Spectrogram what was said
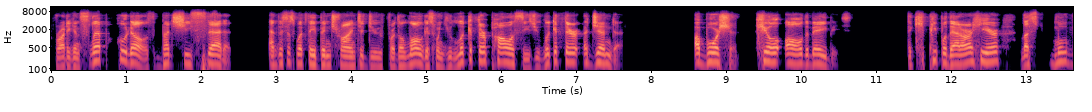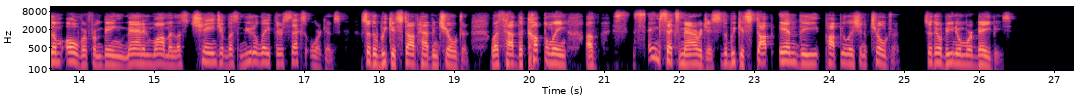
Freudian slip, who knows? But she said it. And this is what they've been trying to do for the longest. When you look at their policies, you look at their agenda abortion, kill all the babies. The people that are here, let's move them over from being man and woman. Let's change them. Let's mutilate their sex organs so that we could stop having children. Let's have the coupling of same sex marriages so that we could stop in the population of children so there'll be no more babies.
